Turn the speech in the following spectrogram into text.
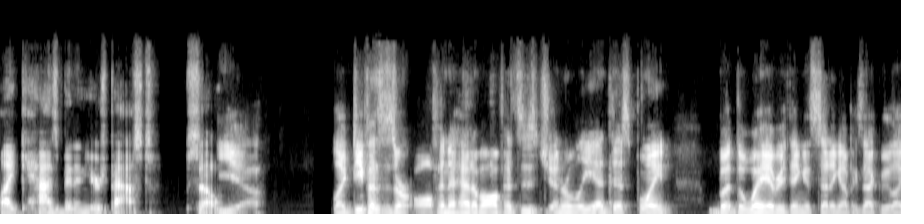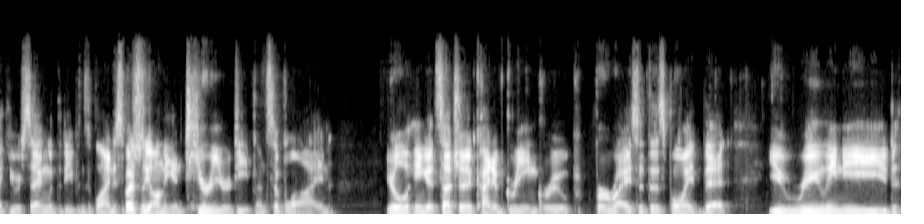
like has been in years past. So yeah, like defenses are often ahead of offenses generally at this point. But the way everything is setting up, exactly like you were saying with the defensive line, especially on the interior defensive line, you're looking at such a kind of green group for Rice at this point that you really need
